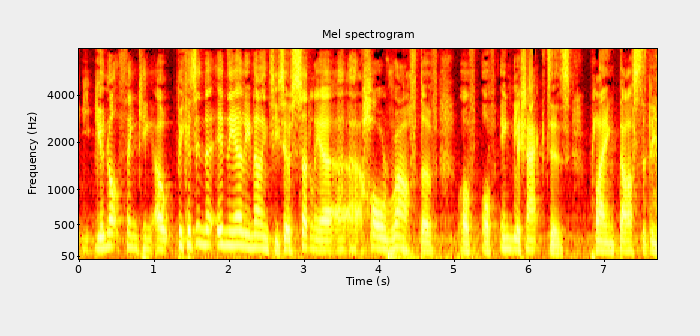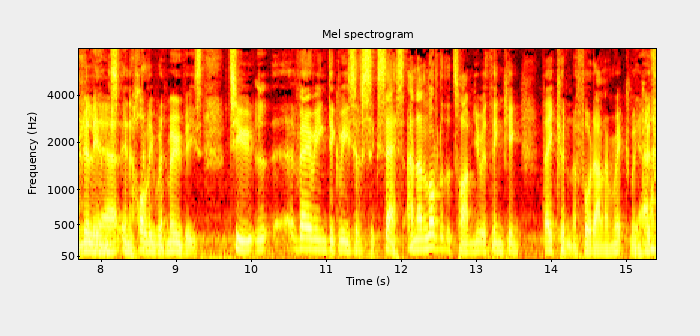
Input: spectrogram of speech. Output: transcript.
you're not thinking oh because in the in the early 90s there was suddenly a, a, whole raft of, of of English actors playing dastardly villains Yeah. in Hollywood movies to uh, varying degrees of success and a lot of the time you were thinking they couldn't afford Alan Rickman Yeah. could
